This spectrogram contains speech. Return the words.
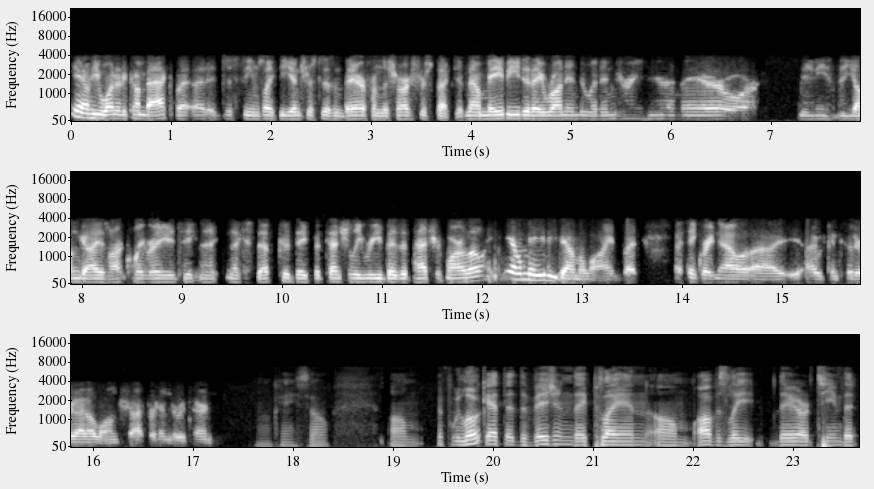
you know, he wanted to come back, but it just seems like the interest isn't there from the Sharks' perspective. Now, maybe do they run into an injury here and there, or maybe the young guys aren't quite ready to take the next step. Could they potentially revisit Patrick Marleau? You know, maybe down the line, but I think right now uh, I would consider that a long shot for him to return. Okay, so um, if we look at the division they play in, um, obviously they are a team that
